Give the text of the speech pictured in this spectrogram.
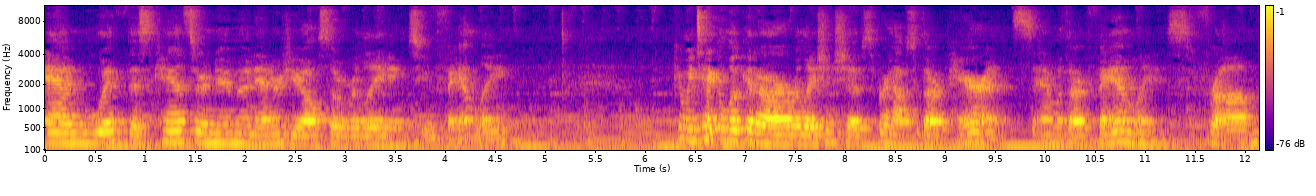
And with this Cancer new moon energy also relating to family, can we take a look at our relationships perhaps with our parents and with our families from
